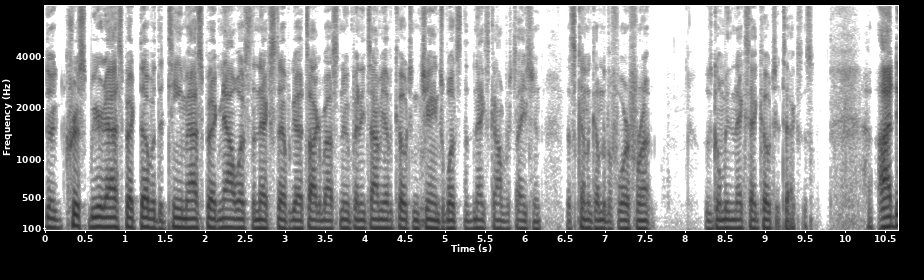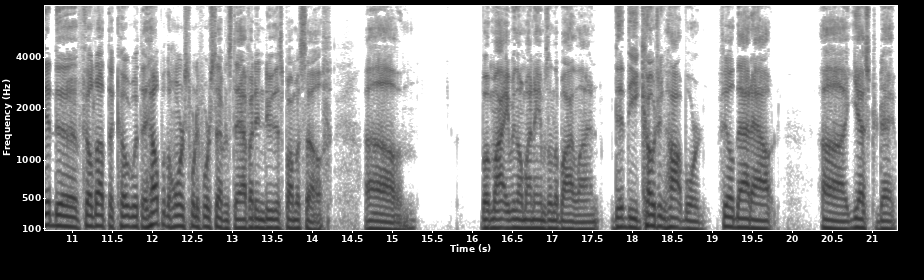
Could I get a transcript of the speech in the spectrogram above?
the Chris Beard aspect of it, the team aspect. Now, what's the next step? We got to talk about Snoop. Anytime you have a coaching change, what's the next conversation that's going to come to the forefront? Who's going to be the next head coach at Texas? I did uh, filled out the code with the help of the Horns twenty four seven staff. I didn't do this by myself, um, but my even though my name's on the byline, did the coaching hot board filled that out uh, yesterday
